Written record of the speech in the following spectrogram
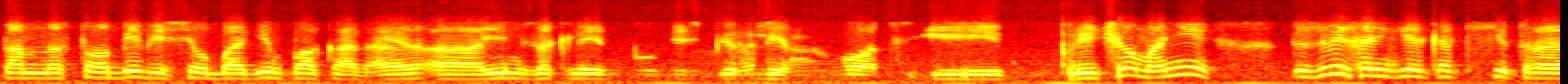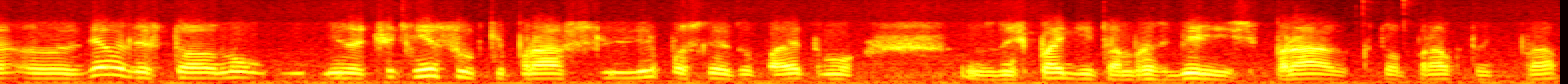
там на столбе висел бы один плакат, а, а им заклеен был весь Берлин, вот, и причем они видишь, они как хитро э, сделали, что, ну, не знаю, чуть не сутки прошли после этого, поэтому, значит, пойди там разберись, прав, кто прав, кто не прав.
